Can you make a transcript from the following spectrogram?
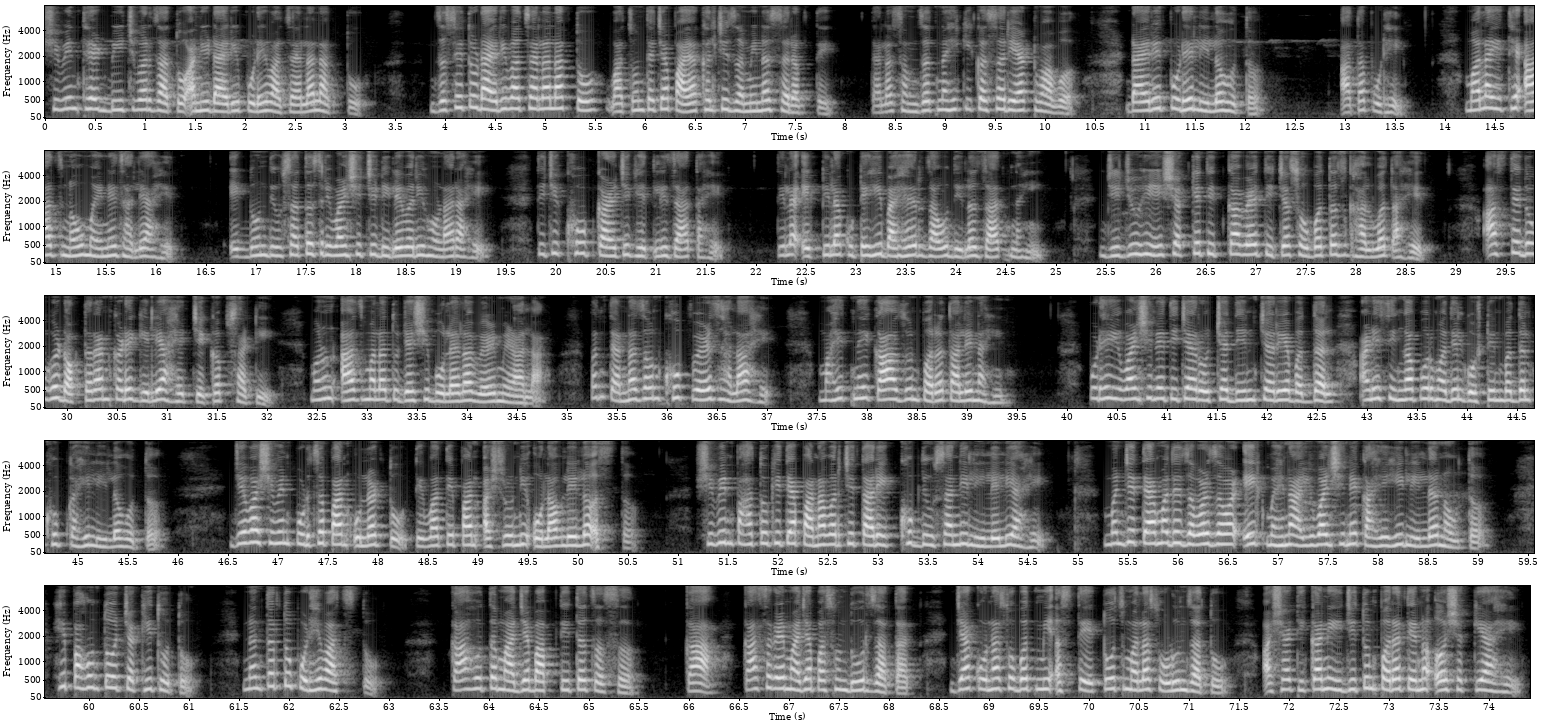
शिवीन थेट बीचवर जातो आणि डायरी पुढे वाचायला लागतो. जसे तो डायरी वाचायला लागतो वाचून त्याच्या पायाखालची जमीनच सरकते. त्याला समजत नाही की कसं रिॲक्ट व्हावं. डायरीत पुढे लिहिलं होतं. आता पुढे. मला इथे आज नऊ महिने झाले आहेत. एक दोन दिवसातच रिवांशीची डिलेवरी होणार आहे. तिची खूप काळजी घेतली जात आहे. तिला एकटीला कुठेही बाहेर जाऊ दिलं जात नाही. जिजूही शक्य तितका वेळ तिच्यासोबतच घालवत आहेत. आज ते दोघं डॉक्टरांकडे गेले आहेत चेकअपसाठी. म्हणून आज मला तुझ्याशी बोलायला वेळ मिळाला. पण त्यांना जाऊन खूप वेळ झाला आहे. माहीत नाही का अजून परत आले नाहीत. पुढे युवांशीने तिच्या रोजच्या दिनचर्येबद्दल आणि सिंगापूरमधील गोष्टींबद्दल खूप काही लिहिलं होतं. जेव्हा शिवीन पुढचं पान उलटतो तेव्हा ते पान अश्रूंनी ओलावलेलं असतं. शिवीन पाहतो की त्या पानावरची तारीख खूप दिवसांनी लिहिलेली आहे. म्हणजे त्यामध्ये जवळजवळ एक महिना युवांशीने काहीही लिहिलं नव्हतं. हे पाहून तो चकित होतो. नंतर तो पुढे वाचतो. का होतं माझ्या बाबतीतच असं? का? का सगळे माझ्यापासून दूर जातात? ज्या कोणासोबत मी असते तोच मला सोडून जातो. अशा ठिकाणी जिथून परत येणं अशक्य आहे.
